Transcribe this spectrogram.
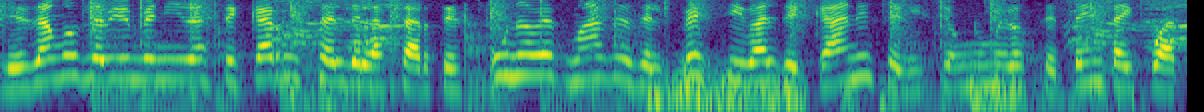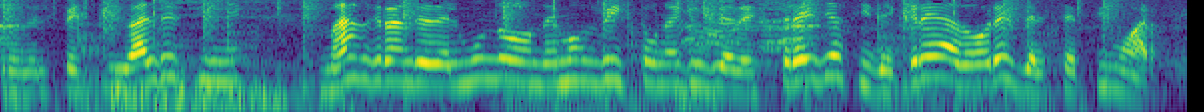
Les damos la bienvenida a este Carrusel de las Artes, una vez más desde el Festival de Cannes, edición número 74 del Festival de Cine más grande del mundo, donde hemos visto una lluvia de estrellas y de creadores del séptimo arte.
